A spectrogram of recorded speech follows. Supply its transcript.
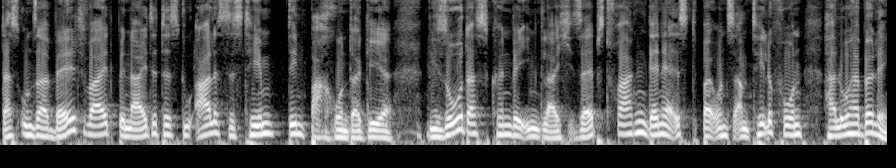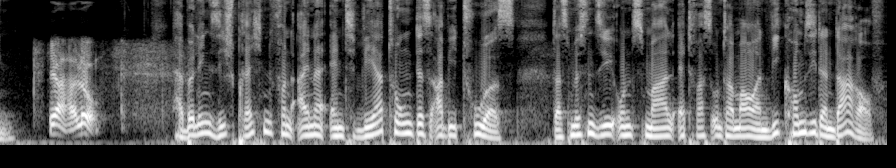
dass unser weltweit beneidetes duales System den Bach runtergehe. Wieso, das können wir ihn gleich selbst fragen, denn er ist bei uns am Telefon. Hallo, Herr Bölling. Ja, hallo. Herr Bölling, Sie sprechen von einer Entwertung des Abiturs. Das müssen Sie uns mal etwas untermauern. Wie kommen Sie denn darauf?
